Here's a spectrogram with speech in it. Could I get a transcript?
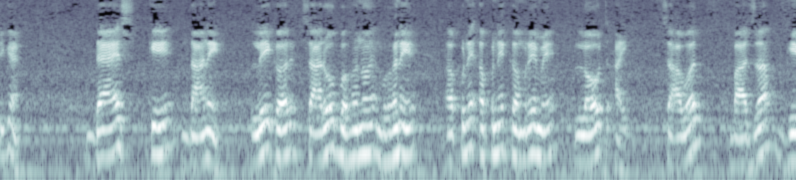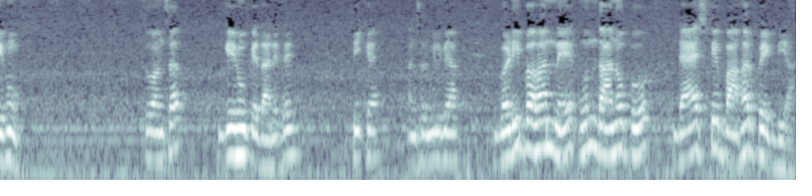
ठीक है? डैश के दाने लेकर चारों बहनों, बहने अपने अपने कमरे में लौट आई। चावल, बाजरा, गेहूँ। तो आंसर, गेहूँ के दाने थे। ठीक है, आंसर मिल गया। बड़ी बहन ने उन दानों को डैश के बाहर फेंक दिया,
